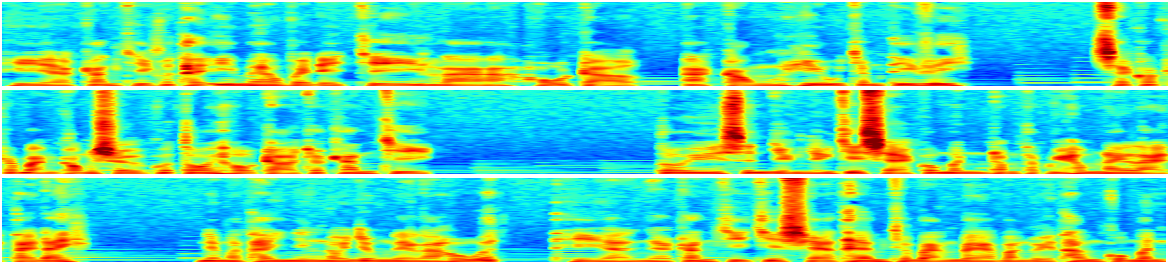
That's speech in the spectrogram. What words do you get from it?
thì à, các anh chị có thể email về địa chỉ là hỗ trợ a hiếu.tv sẽ có các bạn cộng sự của tôi hỗ trợ cho các anh chị. Tôi xin dừng những chia sẻ của mình trong tập ngày hôm nay lại tại đây. Nếu mà thấy những nội dung này là hữu ích thì à, nhờ các anh chị chia sẻ thêm cho bạn bè và người thân của mình.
